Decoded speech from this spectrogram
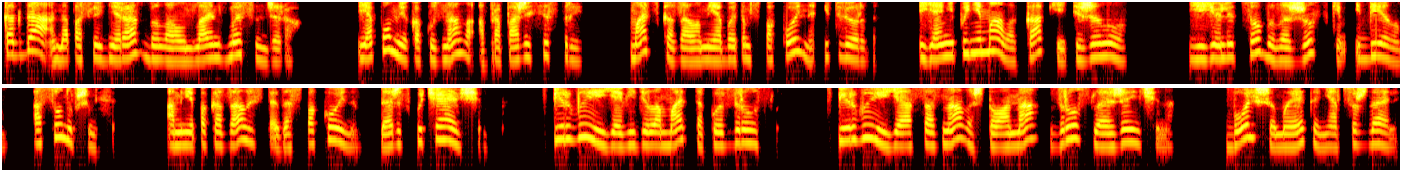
когда она последний раз была онлайн в мессенджерах. Я помню, как узнала о пропаже сестры. Мать сказала мне об этом спокойно и твердо. И я не понимала, как ей тяжело. Ее лицо было жестким и белым, осунувшимся, а мне показалось тогда спокойным, даже скучающим. Впервые я видела мать такой взрослой. Впервые я осознала, что она взрослая женщина. Больше мы это не обсуждали.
